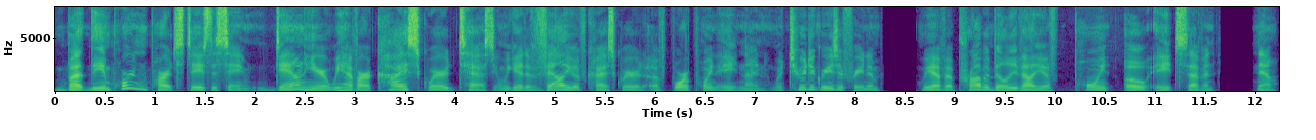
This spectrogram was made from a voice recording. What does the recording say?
But the important part stays the same. Down here, we have our chi-squared test, and we get a value of chi-squared of 4.89. With two degrees of freedom, we have a probability value of 0.087. Now,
